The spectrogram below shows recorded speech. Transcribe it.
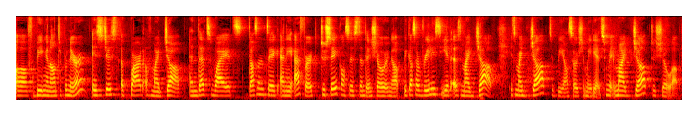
of being an entrepreneur. It's just a part of my job. And that's why it doesn't take any effort to stay consistent in showing up because I really see it as my job. It's my job to be on social media. It's my job to show up.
